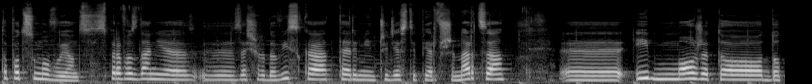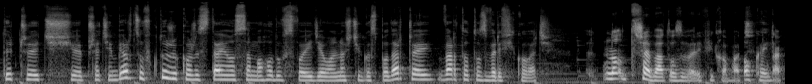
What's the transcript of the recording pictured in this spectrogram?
To podsumowując, sprawozdanie y, ze środowiska, termin 31 marca i może to dotyczyć przedsiębiorców, którzy korzystają z samochodów w swojej działalności gospodarczej. Warto to zweryfikować. No, trzeba to zweryfikować. Okej. Tak,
